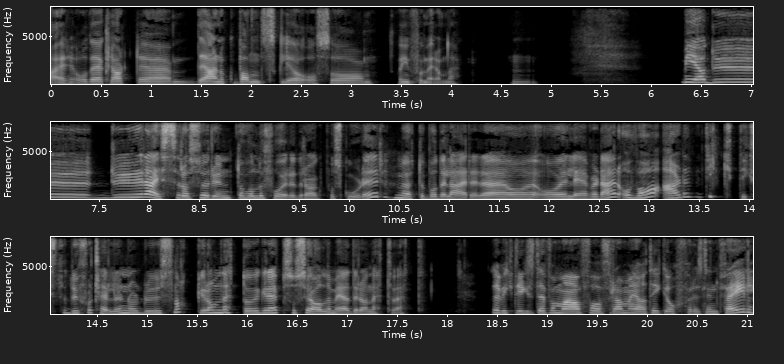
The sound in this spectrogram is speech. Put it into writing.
her. Og det er klart, det er nok vanskelig også å informere om det. Mm. Mia, du, du, reiser også rundt og holder foredrag på skoler. Møter både lærere og, og, elever der. Og hva er det viktigste du forteller når du snakker om nettovergrep, sosiale medier og nettvett? Det viktigste for meg å få fram er at ikke er offeret sin feil,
